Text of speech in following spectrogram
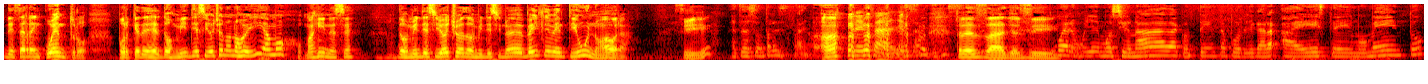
de, ese reencuentro? Porque desde el 2018 no nos veíamos, imagínense. 2018, 2019, 2021 ahora. Sí. Entonces son tres años. Ah. Tres años. tres años, sí. Bueno, muy emocionada, contenta por llegar a este momento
